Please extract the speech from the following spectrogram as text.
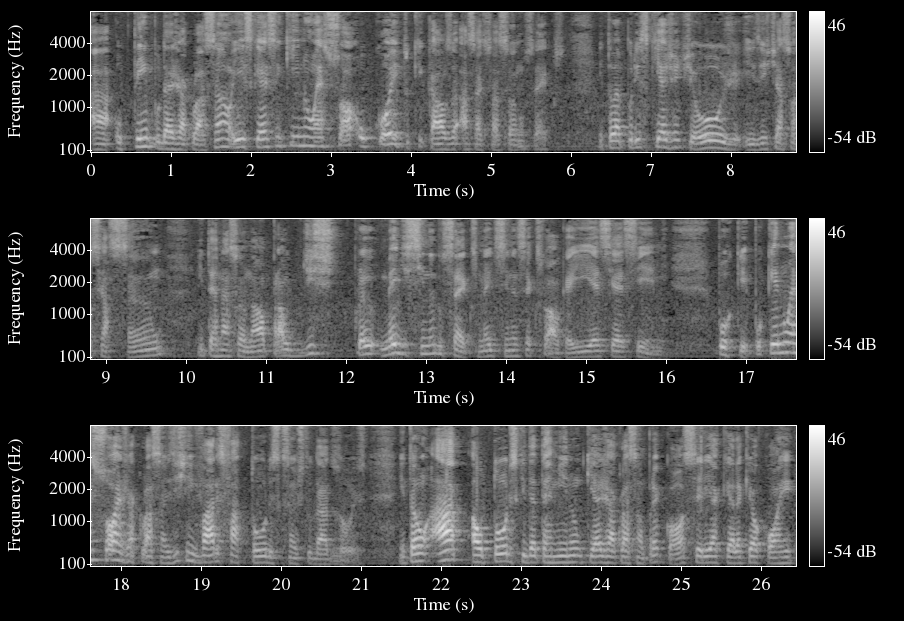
ao tempo da ejaculação e esquecem que não é só o coito que causa a satisfação no sexo. Então é por isso que a gente hoje existe a Associação Internacional para o Medicina do Sexo, Medicina Sexual, que é ISSM. Por quê? Porque não é só a ejaculação, existem vários fatores que são estudados hoje. Então, há autores que determinam que a ejaculação precoce seria aquela que ocorre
